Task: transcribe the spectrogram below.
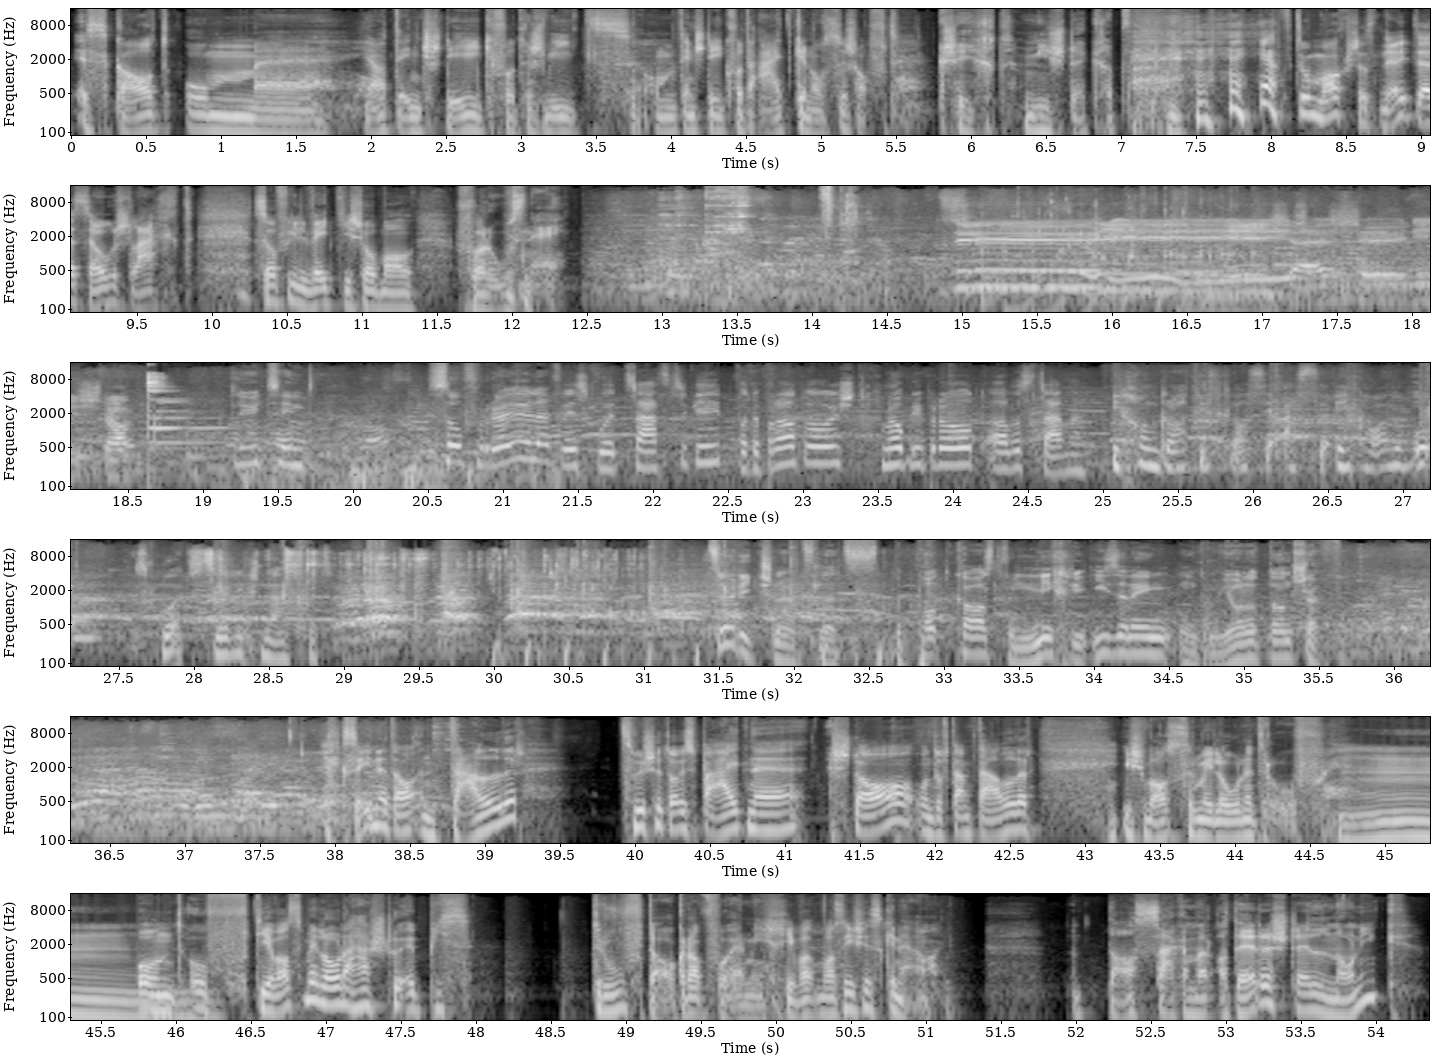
Es geht um äh, ja, den Entstehung von der Schweiz, um den Entstehung von der Eidgenossenschaft. Geschichte, mein Steckenpferd. ja, du machst es nicht so schlecht. So viel will ich schon mal vorausnehmen. Zürich ist eine schöne Stadt. Die Leute sind so fröhlich. Wenn es gutes Essen gibt, von der Bratwurst, Knoblauchbrot, alles zusammen. Ich kann gratis Klasse essen, egal wo. Ein gutes Zürich-Schnetzlitz. Zürich-Schnetzlitz, der Podcast von Michi Isering und dem Jonathan Schöffel. Ich sehe hier einen Teller zwischen uns beiden stehen und auf dem Teller ist Wassermelone drauf. Mm. Und auf die Wassermelone hast du etwas drauf da, gerade vorher, Michi. Was, ist es genau? Das sagen wir an dieser Stelle noch nicht.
